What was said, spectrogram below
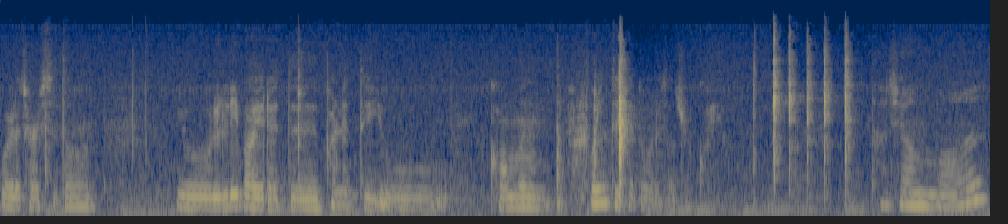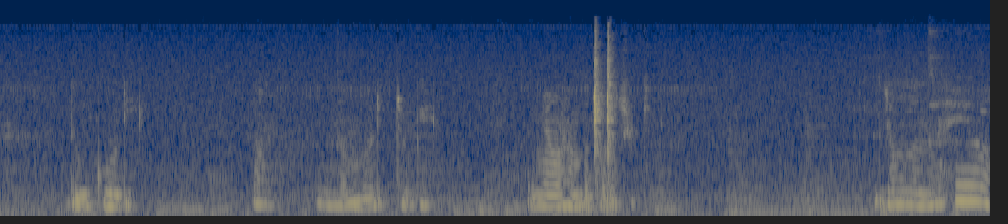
원래 잘 쓰던 요 릴리바이 레드 팔레트 요 검은 포인트 섀도우를 써줄 거예요. 다시 한번 눈꼬리랑 앞머리 쪽에 음영을 한번 덜어줄게요. 이 정도는 해야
